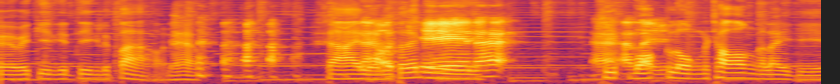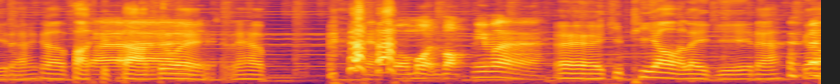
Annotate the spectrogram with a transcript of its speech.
อไปกินกันจริงหรือเปล่านะครับ ได้เลยแต่เราจะได้โอเคมีนะฮะคลิปอะบล็อกอะไรลงช่องอะไรอย่างงี้นะก็ฝากใช่ติดตามด้วยนะครับเนี่ย โปรโมทบอกนี่มาเออคลิปเที่ยวอะไรอย่างงี้นะ ก็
